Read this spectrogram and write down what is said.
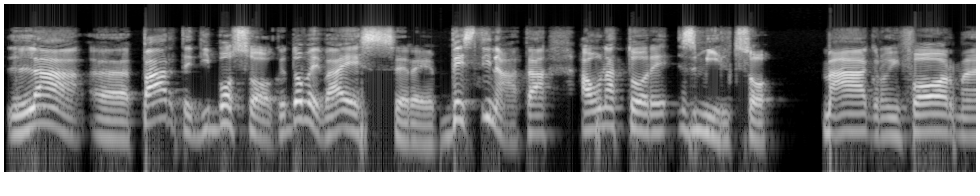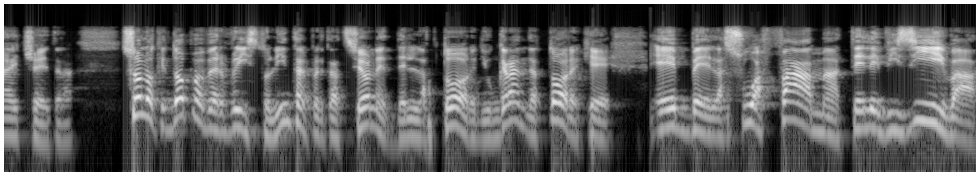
la eh, parte di Bossog doveva essere destinata a un attore smilzo, magro, in forma, eccetera. Solo che dopo aver visto l'interpretazione dell'attore, di un grande attore che ebbe la sua fama televisiva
